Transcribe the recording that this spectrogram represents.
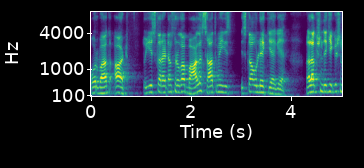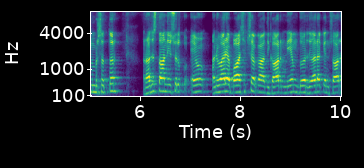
और भाग आठ। तो ये इसका राइट आंसर होगा भाग सात में इस, इसका उल्लेख किया गया है। अगला क्वेश्चन देखिए क्वेश्चन नंबर सत्तर. राजस्थान निःशुल्क एवं अनिवार्य बाल शिक्षा का अधिकार नियम दो हज़ार ग्यारह के अनुसार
